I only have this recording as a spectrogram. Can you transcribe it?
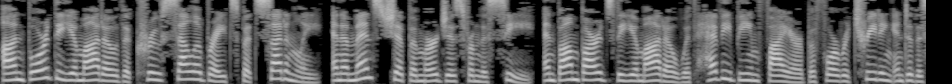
On board the Yamato the crew celebrates but suddenly, an immense ship emerges from the sea, and bombards the Yamato with heavy beam fire before retreating into the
